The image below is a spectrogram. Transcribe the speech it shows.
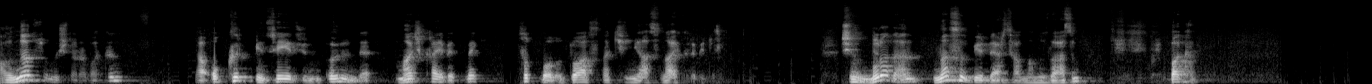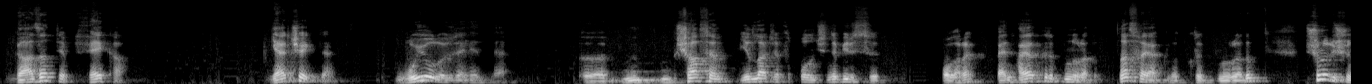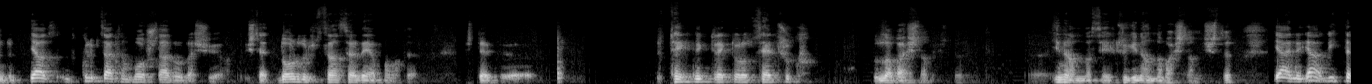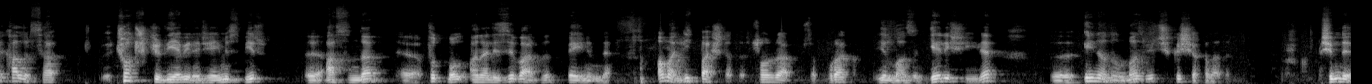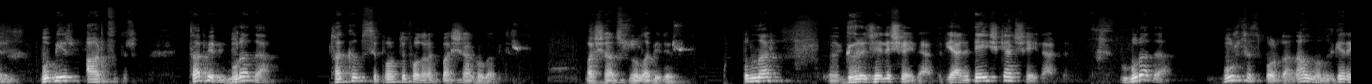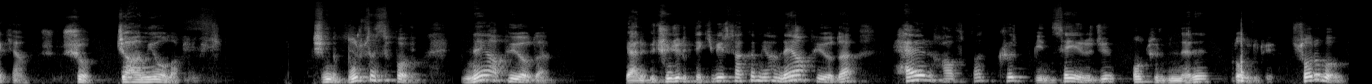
alınan sonuçlara bakın. Ya o 40 bin seyircinin önünde maç kaybetmek futbolun doğasına, kimyasına aykırı bir durum. Şimdi buradan nasıl bir ders almamız lazım? Bakın. Gaziantep FK gerçekten bu yıl özelinde e, şahsen yıllarca futbolun içinde birisi olarak ben hayal kırıklığına uğradım. Nasıl hayal kırıklığına uğradım? Şunu düşündüm. Ya kulüp zaten borçlarla uğraşıyor. İşte doğru dürüst transfer de yapamadı. İşte e, teknik direktörü Selçuk'la başlamıştı. E, İnan'la Selçuk İnan'la başlamıştı. Yani ya ligde kalırsa çok şükür diyebileceğimiz bir e, aslında e, futbol analizi vardı beynimde. Ama lig başladı. Sonra işte Burak Yılmaz'ın gelişiyle e, inanılmaz bir çıkış yakaladı. Şimdi bu bir artıdır. Tabii burada takım sportif olarak başarılı olabilir. Başarısız olabilir. Bunlar e, göreceli şeylerdir. Yani değişken şeylerdir. Burada Bursa Spor'dan almamız gereken şu, cami olabilmek. Şimdi Bursa Spor ne yapıyor da yani üçüncülükteki bir takım ya ne yapıyor da her hafta 40 bin seyirci o tribünleri dolduruyor. Soru bu.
